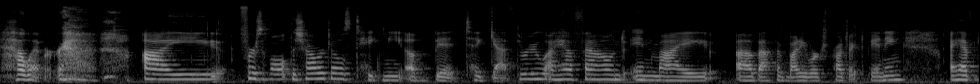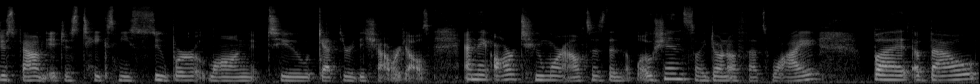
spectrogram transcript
however, I, first of all, the shower gels take me a bit to get through, I have found in my uh, Bath & Body Works project panning. I have just found it just takes me super long to get through the shower gels. And they are two more ounces than the lotion, so I don't know if that's why. But about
